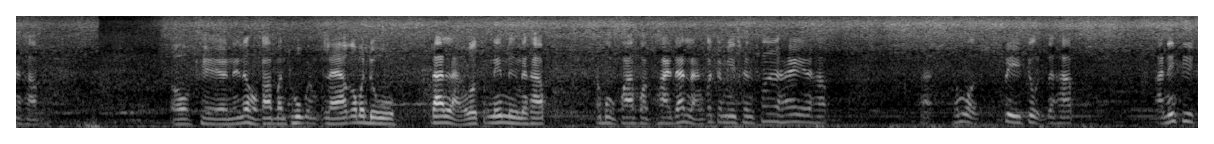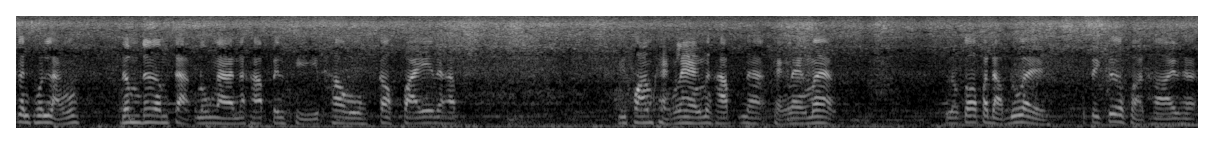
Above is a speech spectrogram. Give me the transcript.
นะครับ โอเค ในเรื่องของการบรรทุกแล้วก็มาดูด้านหลังรถสักนิดนึงนะครับ ระบบความปลอดภัยด้านหลังก็จะมีเซ็นเซอร์ให้นะครับ ทั้งหมด 4 จุดนะครับ อันนี้คือกันชนหลังเดิมๆจากโรงงานนะครับ เป็นสีเทากับไฟนะครับ มีความแข็งแรงนะครับนะฮะแข็งแรงมาก แล้วก็ประดับด้วยสติกเกอร์ฝาท้ายนะฮะ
